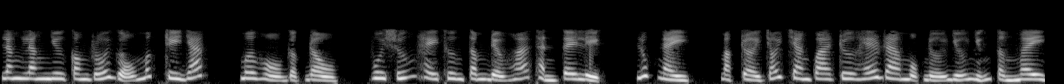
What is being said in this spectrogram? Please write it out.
lăng lăng như con rối gỗ mất tri giác, mơ hồ gật đầu, vui sướng hay thương tâm đều hóa thành tê liệt, lúc này, mặt trời chói chang qua trưa hé ra một nửa giữa những tầng mây,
